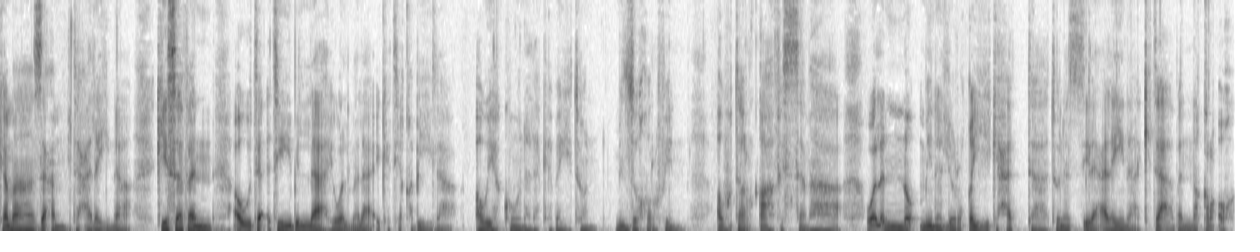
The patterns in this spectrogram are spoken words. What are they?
كما زعمت علينا كسفا أو تأتي بالله والملائكة قبيلا أو يكون لك بيت من زخرف أو ترقى في السماء ولن نؤمن لرقيك حتى تنزل علينا كتابا نقرأه.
